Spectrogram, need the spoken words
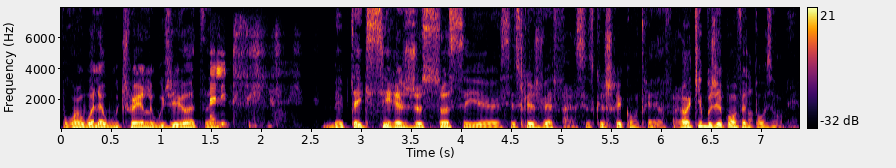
pour un Wallawoo Trail ou GA. À l'épicerie, Mais peut-être que s'il reste juste ça, c'est euh, ce que je vais faire. C'est ce que je serais contraint de faire. OK, bougez pas, on fait une pause, on vient.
